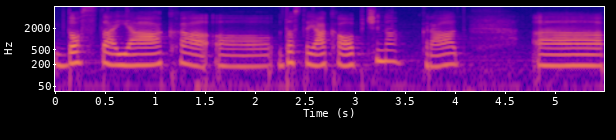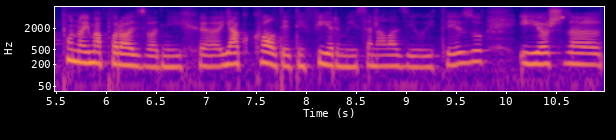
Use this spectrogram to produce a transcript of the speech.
dosta jaka, uh, dosta jaka općina, grad. E, puno ima proizvodnih, uh, jako kvalitetnih firmi se nalazi u Vitezu i još na,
